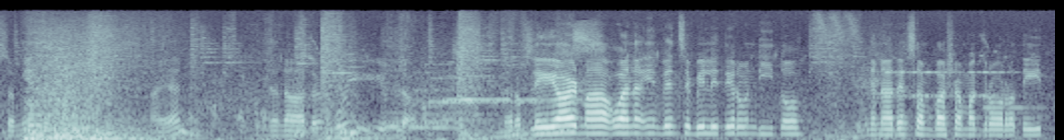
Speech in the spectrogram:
Sa mid. Ayan. Natin. Uy, yun lang. Pero player, makakuha ng invincibility rune dito. Tingnan natin saan ba siya magro-rotate.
